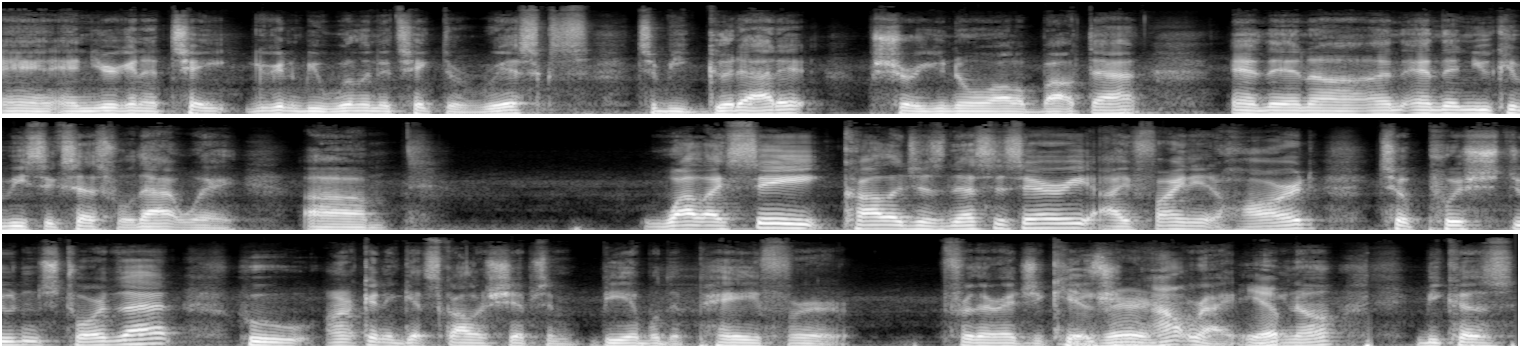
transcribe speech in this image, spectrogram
and and you're gonna take you're gonna be willing to take the risks to be good at it. I'm sure you know all about that, and then uh, and and then you can be successful that way. Um, while I say college is necessary, I find it hard to push students toward that who aren't going to get scholarships and be able to pay for for their education sir. outright. Yep. You know, because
